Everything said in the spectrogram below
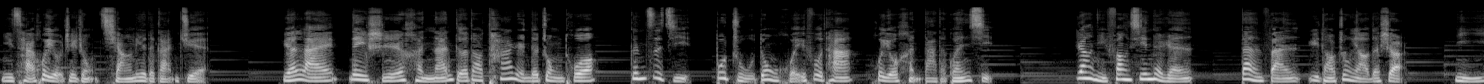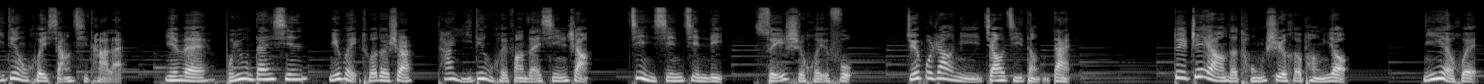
你才会有这种强烈的感觉。原来那时很难得到他人的重托，跟自己不主动回复他会有很大的关系。让你放心的人，但凡遇到重要的事儿，你一定会想起他来，因为不用担心你委托的事儿，他一定会放在心上。尽心尽力，随时回复，绝不让你焦急等待。对这样的同事和朋友，你也会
